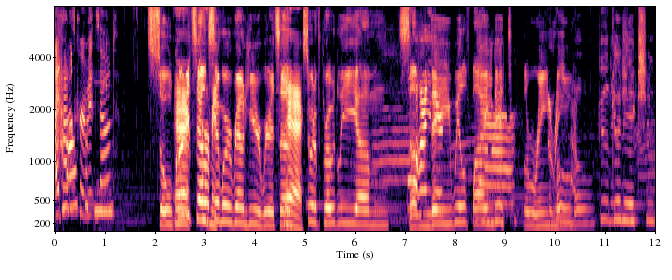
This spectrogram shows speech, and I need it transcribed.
I'd how does Kermit sound? So Kermit sounds Kermit. somewhere around here where it's uh, Yeah. sort of throatly. Um, someday we'll find it. Yeah. The rainbow, connection.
